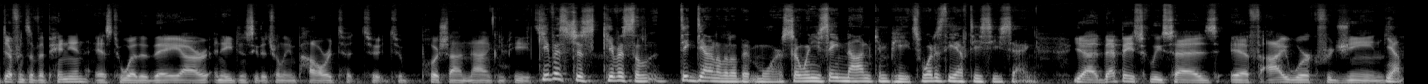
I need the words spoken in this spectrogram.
difference of opinion as to whether they are an agency that's really empowered to, to, to push on non-competes. Give us just give us a dig down a little bit more. So when you say non-competes, what is the FTC saying? Yeah, that basically says if I work for Gene, yeah.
